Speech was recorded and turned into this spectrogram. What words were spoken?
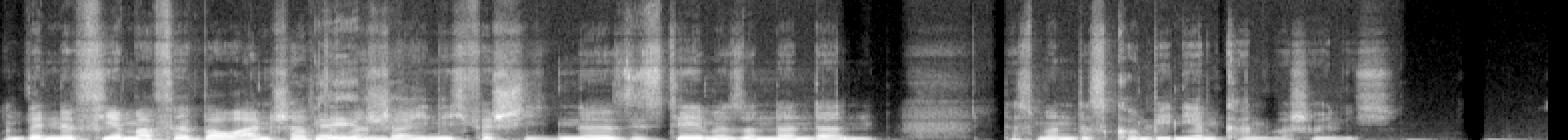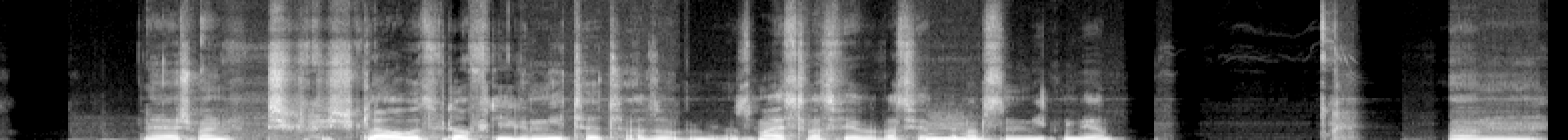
Und wenn eine Firma Verbau anschafft, Ja, dann eben. wahrscheinlich nicht verschiedene Systeme, sondern dann, dass man das kombinieren kann, wahrscheinlich. Ja, ich meine, ich, ich glaube, es wird auch viel gemietet. Also das meiste, was wir, was wir Mhm. benutzen, mieten wir. Ähm,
